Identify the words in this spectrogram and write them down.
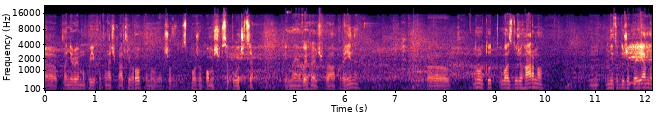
Е, Плануємо поїхати на чемпіонат Європи. Ну, якщо з Божою допомогою все вийде, і ми виграємо чемпіонат України. Е, Ну, тут у вас дуже гарно. Мені тут дуже приємно.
